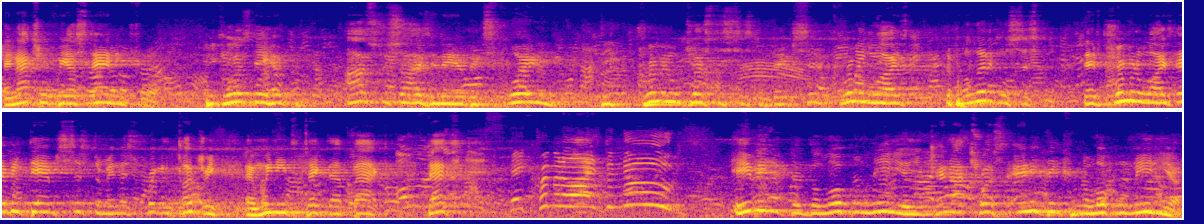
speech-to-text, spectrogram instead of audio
And that's what we are standing for. Because they have ostracized and they have exploited the criminal justice system. They've criminalized the political system. They've criminalized every damn system in this friggin' country, and we need to take that back. That's They criminalized the news! even the, the local media, you cannot trust anything from the local media,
